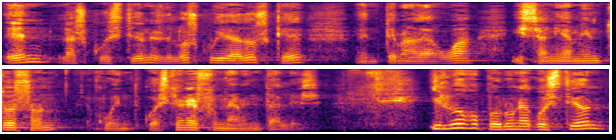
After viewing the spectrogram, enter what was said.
en las cuestiones de los cuidados que en tema de agua y saneamiento son cuestiones fundamentales. Y luego por una cuestión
